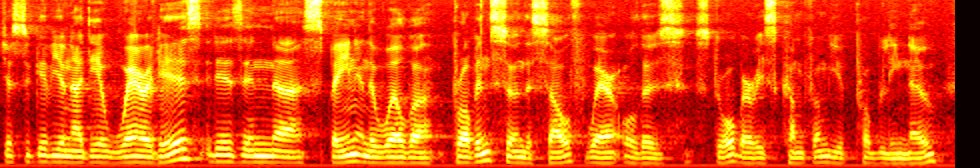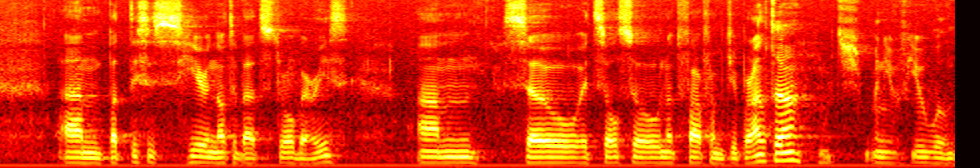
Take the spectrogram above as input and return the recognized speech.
Just to give you an idea where it is, it is in uh, Spain, in the Huelva province, so in the south, where all those strawberries come from, you probably know. Um, but this is here not about strawberries. Um, so it's also not far from Gibraltar, which many of you will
